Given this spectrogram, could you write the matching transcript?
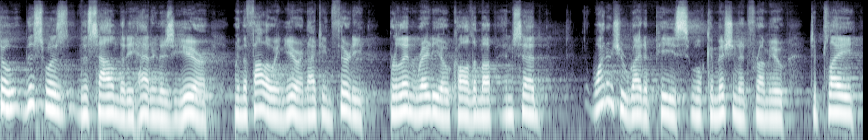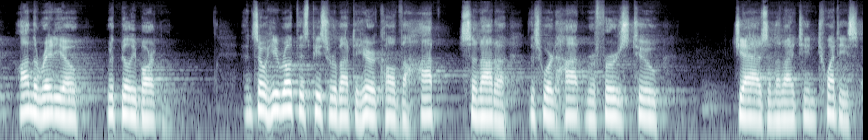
So this was the sound that he had in his ear when the following year, in 1930, Berlin Radio called him up and said, Why don't you write a piece? We'll commission it from you to play on the radio with Billy Barton. And so he wrote this piece we're about to hear called The Hot Sonata. This word hot refers to jazz in the 1920s.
